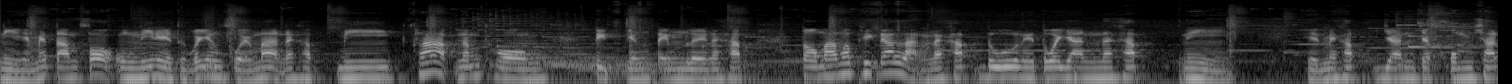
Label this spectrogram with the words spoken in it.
นี่เห็นไหมตามซอกองค์นี้เนี่ยถือว่ายังสวยมากนะครับ มีคราบน้ำทองติดยังเต็มเลยนะครับ ต่อมาเมื่อพลิกด้านหลังนะครับ ดูในตัวยันนะครับ นี่เห็นไหมครับ ยันจะคมชัด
